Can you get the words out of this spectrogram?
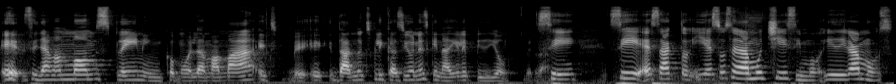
eh, se llama mom's planning, como la mamá eh, dando explicaciones que nadie le pidió, ¿verdad? Sí, sí, exacto, y eso se da muchísimo, y digamos,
